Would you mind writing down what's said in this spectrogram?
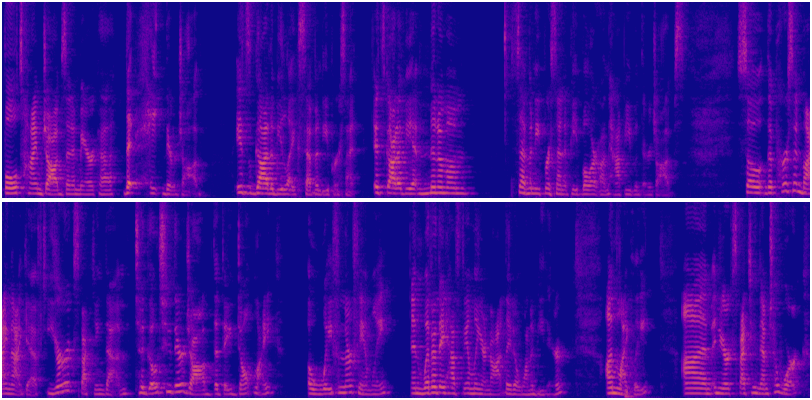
full-time jobs in america that hate their job. It's got to be like 70% it's got to be at minimum 70% of people are unhappy with their jobs so the person buying that gift, you're expecting them to go to their job that they don't like, away from their family, and whether they have family or not, they don't want to be there. Unlikely. Um, and you're expecting them to work.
